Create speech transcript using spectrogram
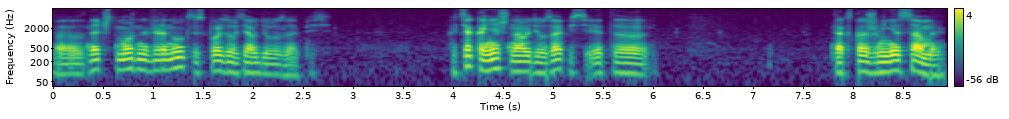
э, значит, можно вернуться, использовать аудиозапись. Хотя, конечно, аудиозапись это, так скажем, не самый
